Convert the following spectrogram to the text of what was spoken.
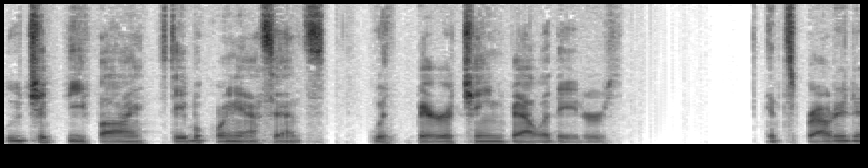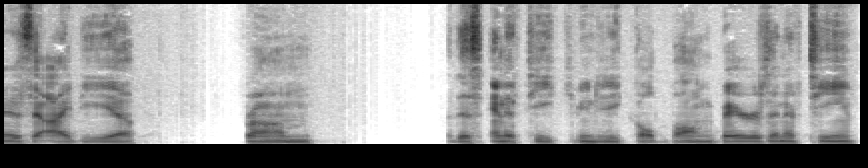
blue chip DeFi stablecoin assets with Berachain validators. It sprouted as an idea from this NFT community called Bong Bears NFT,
